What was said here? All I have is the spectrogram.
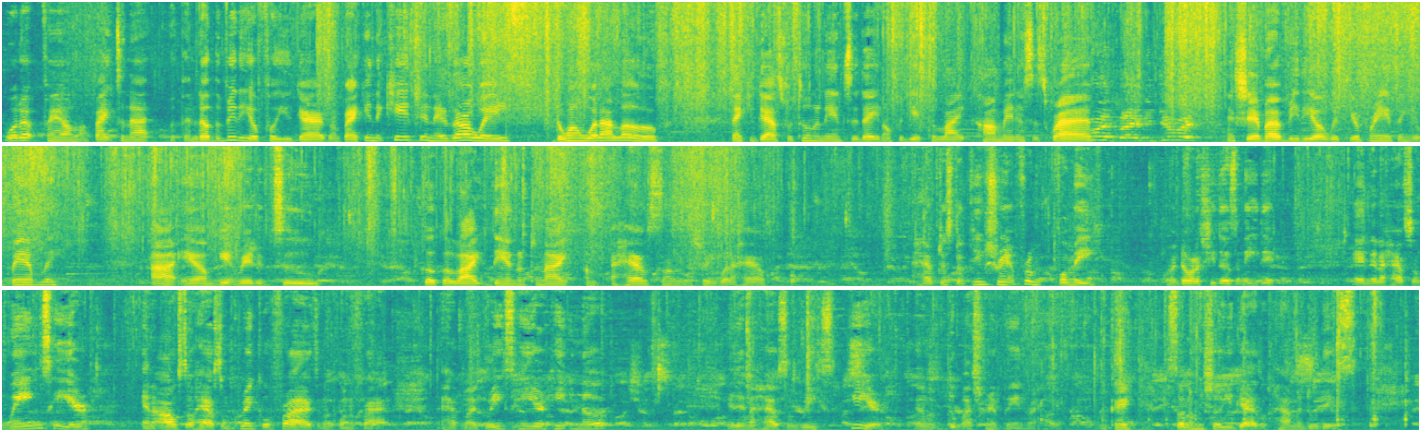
What up fam? I'm back tonight with another video for you guys. I'm back in the kitchen as always, doing what I love. Thank you guys for tuning in today. Don't forget to like, comment, and subscribe. Do it, baby, do it. And share my video with your friends and your family. I am getting ready to cook a light dinner tonight. I'm, I have some, let me show you what I have. I have just a few shrimp for, for me. My daughter, she doesn't eat it. And then I have some wings here. And I also have some crinkle fries that I'm going to fry. I have my grease here heating up. And then I have some grease here. And I'm going to do my shrimp in right here. Okay? So let me show you guys how I'm going to do this.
